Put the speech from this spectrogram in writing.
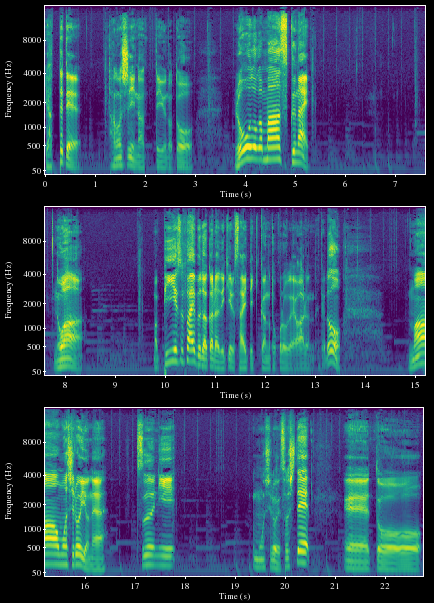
やってて楽しいなっていうのとロードがまあ少ない。のは、まあ、PS5 だからできる最適化のところではあるんだけどまあ面白いよね。普通に面白い。そしてえー、っと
